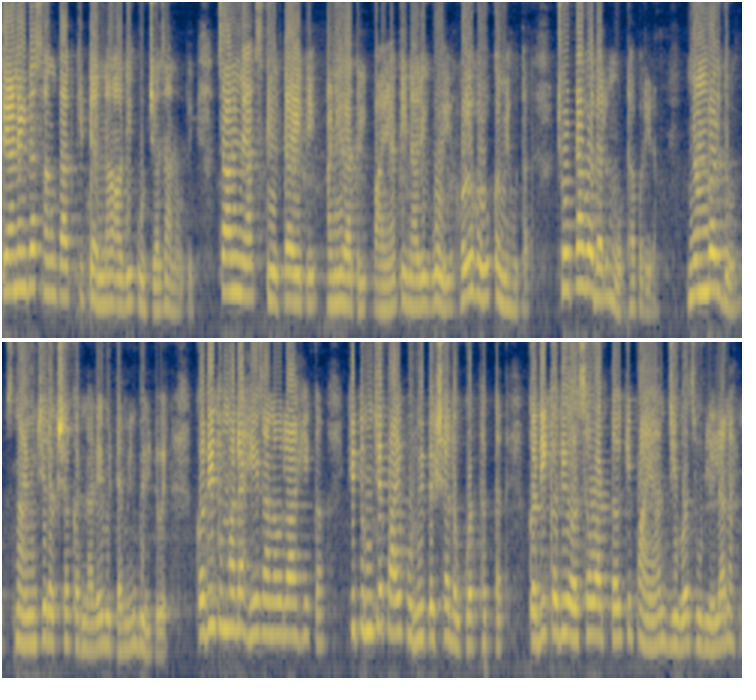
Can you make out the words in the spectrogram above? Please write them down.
ते अनेकदा सांगतात की त्यांना अधिक ऊर्जा जाणवते. चालण्यात स्थिरता येते आणि रात्री पायात येणारे गोळे हळूहळू कमी होतात. छोटा बदल मोठा परिणाम. नंबर दोन स्नायूंची रक्षा करणारे विटॅमिन बी ट्वेल्व. कधी तुम्हाला हे जाणवलं आहे का? की तुमचे पाय पूर्वीपेक्षा लवकर थकतात. कधी कधी असं वाटतं की पायात जीवच उरलेला नाही.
